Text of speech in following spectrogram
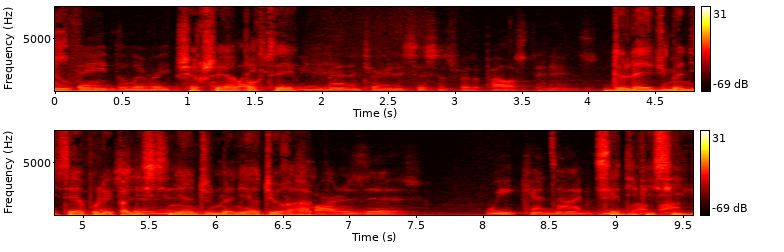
Nous vont chercher à apporter de l'aide humanitaire pour les Palestiniens d'une manière durable. C'est difficile,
